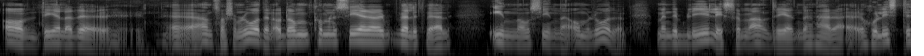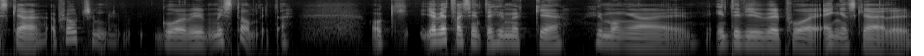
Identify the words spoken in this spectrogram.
avdelade eh, ansvarsområden och de kommunicerar väldigt väl inom sina områden. Men det blir liksom aldrig den här eh, holistiska approachen går vi miste om lite. Och jag vet faktiskt inte hur mycket hur många eh, intervjuer på engelska eller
